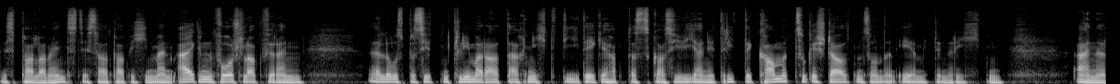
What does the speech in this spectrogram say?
des Parlaments. Deshalb habe ich in meinem eigenen Vorschlag für einen äh, losbasierten Klimarat auch nicht die Idee gehabt, das quasi wie eine dritte Kammer zu gestalten, sondern eher mit den Richten einer,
